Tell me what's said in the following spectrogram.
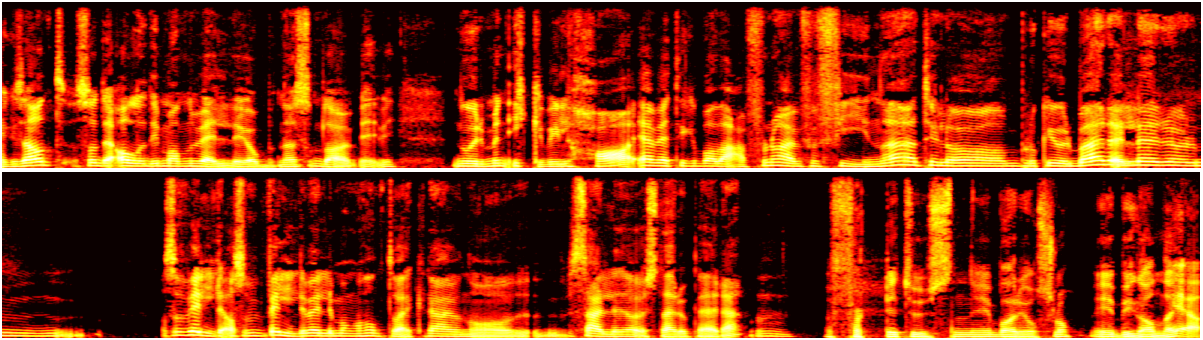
Ikke sant? Så det er alle de manuelle jobbene som da vi- nordmenn ikke vil ha. Jeg vet ikke hva det er for noe. Er vi for fine til å plukke jordbær, eller um, altså, veldig, altså veldig, veldig mange håndverkere er jo nå særlig østeuropeere. 40 000 i, bare i Oslo, i bygg og anlegg. Ja,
